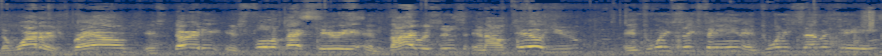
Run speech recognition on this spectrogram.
The water is brown, it's dirty, it's full of bacteria and viruses. And I'll tell you, in 2016 and 2017,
